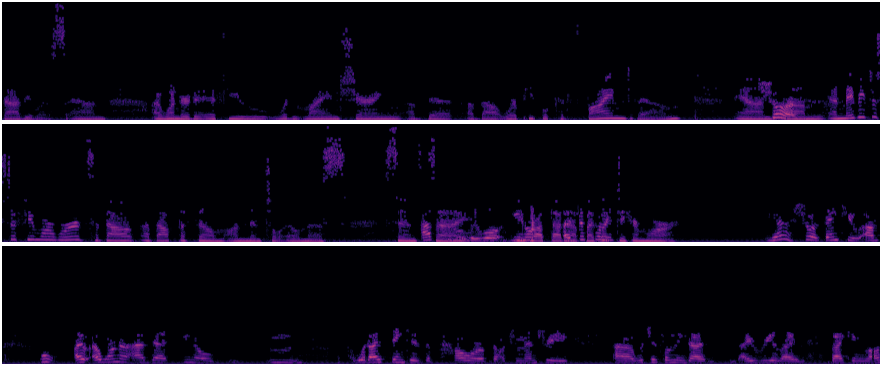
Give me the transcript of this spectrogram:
fabulous. And I wondered if you wouldn't mind sharing a bit about where people could find them, and sure. um, and maybe just a few more words about about the film on mental illness, since uh, well, you, you know, brought that up. I'd like to hear more. Yeah, sure. Thank you. Um, Well, I, I want to add that you know mm, what I think is the power of documentary, uh, which is something that I realized back in law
